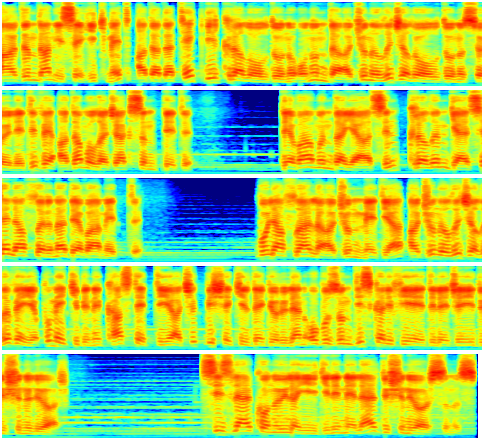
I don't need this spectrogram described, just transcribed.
Ardından ise Hikmet, adada tek bir kral olduğunu onun da Acun Ilıcalı olduğunu söyledi ve adam olacaksın dedi. Devamında Yasin, kralın gelse laflarına devam etti. Bu laflarla Acun Medya, Acun Ilıcalı ve yapım ekibini kastettiği açık bir şekilde görülen Obuz'un diskalifiye edileceği düşünülüyor. Sizler konuyla ilgili neler düşünüyorsunuz?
